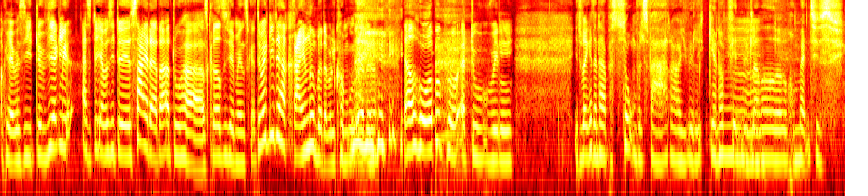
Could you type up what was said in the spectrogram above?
Okay, jeg vil sige, det er virkelig... Altså, det, jeg vil sige, det er sejt af dig, at du har skrevet til de her mennesker. Det var ikke lige det, jeg regnet med, der ville komme ud af det. Jeg havde håbet på, at du ville... Jeg ved ikke, at den her person ville svare dig, og I ville genopfinde mm. et eller andet romantisk.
